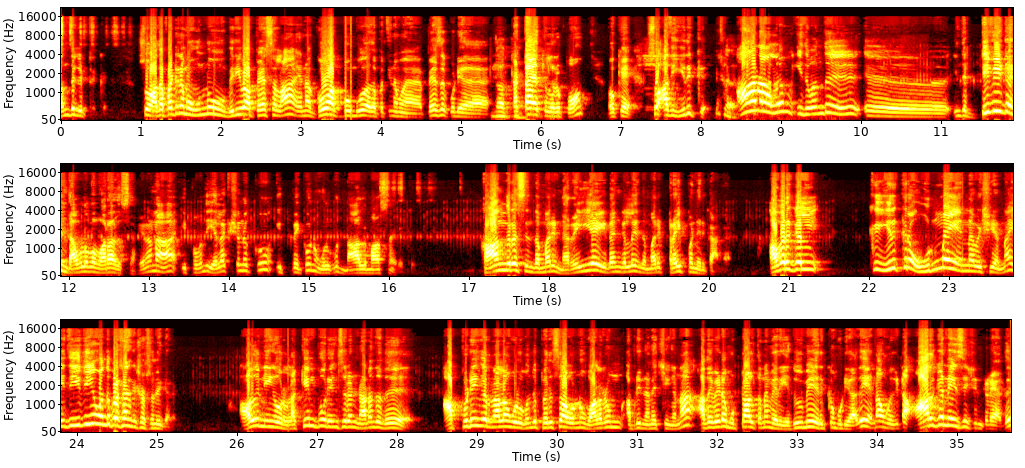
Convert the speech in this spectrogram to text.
வந்துகிட்டு இருக்கு. சோ அதை பற்றி நம்ம இன்னும் விரிவா பேசலாம். ஏன்னா கோவாக்கு போகும்போது அதை பத்தி நம்ம பேசக்கூடிய. கட்டாயத்துல இருப்போம். ஓகே சோ அது இருக்கு. ஆனாலும் இது வந்து இந்த டிவிடெண்ட் அவ்வளவா வராது சார். என்னன்னா இப்ப வந்து எலெக்ஷனுக்கும் இப்பைக்கும் உங்களுக்கு நாலு மாசம் இருக்கு. காங்கிரஸ் இந்த மாதிரி நிறைய இடங்கள்ல இந்த மாதிரி ட்ரை பண்ணிருக்காங்க. அவர்களுக்கு இருக்கிற உண்மை என்ன விஷயம்னா இது இதையும் வந்து பிரசாந்த் கிஷோர் சொல்லியிருக்காரு. அது நீங்க ஒரு லக்கிம்பூர் இன்சிடென்ட் நடந்தது அப்படிங்கறதுனால உங்களுக்கு வந்து பெருசா ஒண்ணும் வளரும் அப்படின்னு நினைச்சீங்கன்னா அதை விட முட்டாள்தனம் வேற எதுவுமே இருக்க முடியாது. ஏன்னா உங்ககிட்ட ஆர்கனைசேஷன் கிடையாது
